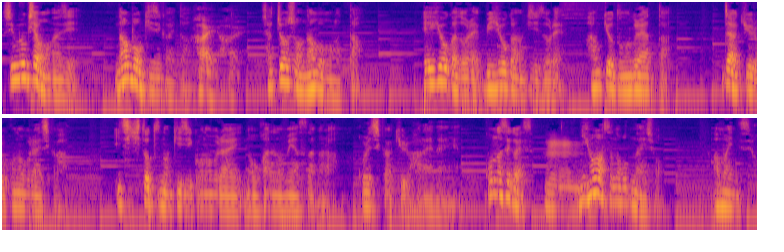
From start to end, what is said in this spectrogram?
新聞記者も同じ。何本記事書いたはいはい。社長賞何本もらった ?A 評価どれ ?B 評価の記事どれ反響どのぐらいあったじゃあ給料このぐらいしか。一一つの記事このぐらいのお金の目安だから、これしか給料払えないね。こんな世界ですよ。うん日本はそんなことないでしょ。甘いんですよ。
